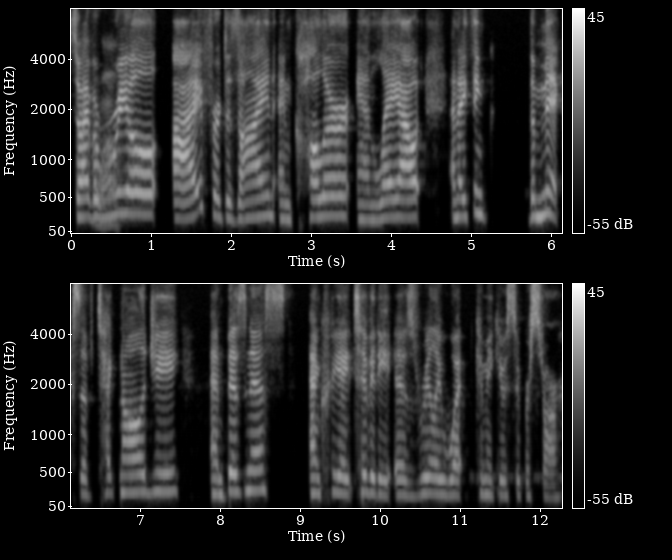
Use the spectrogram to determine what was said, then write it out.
So I have oh, a wow. real eye for design and color and layout. And I think the mix of technology and business and creativity is really what can make you a superstar.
